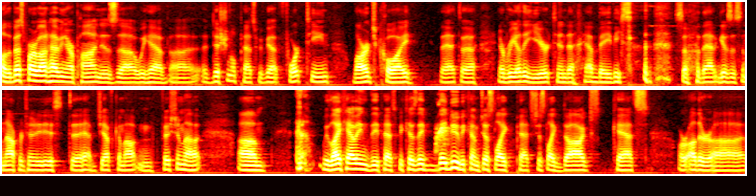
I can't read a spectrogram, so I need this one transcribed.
Oh, the best part about having our pond is uh, we have uh, additional pets. We've got 14 large koi that uh, every other year tend to have babies. so that gives us an opportunity to have Jeff come out and fish them out. Um, we like having the pets because they, they do become just like pets, just like dogs, cats, or other uh,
